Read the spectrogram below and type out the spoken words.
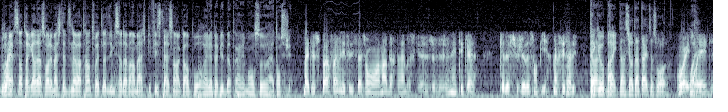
gros Ouais. merci. On te regarde à soir. Le match, c'était 19h30. Tu vas être là de l'émission d'avant-match. Puis félicitations encore pour euh, le papier de Bertrand Raymond sur- à ton sujet. ben, t'es super fin, mais les félicitations vraiment à Bertrand, parce que je, je n'ai été que, que le sujet de son billet. Merci, salut. Thank you. Bye. Attention à ta tête ce soir. là. Oui, Ouais. oui, Chris.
